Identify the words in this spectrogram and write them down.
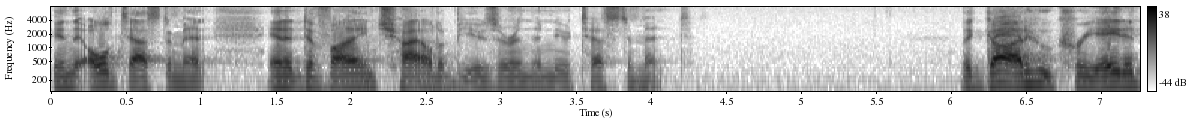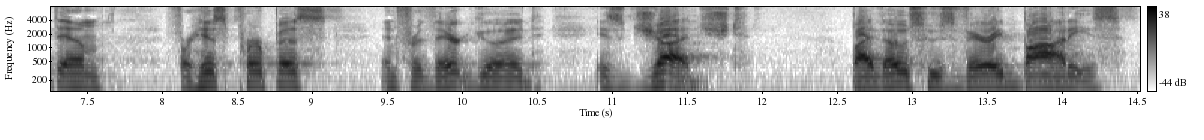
in the Old Testament and a divine child abuser in the New Testament. The God who created them for his purpose and for their good is judged by those whose very bodies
